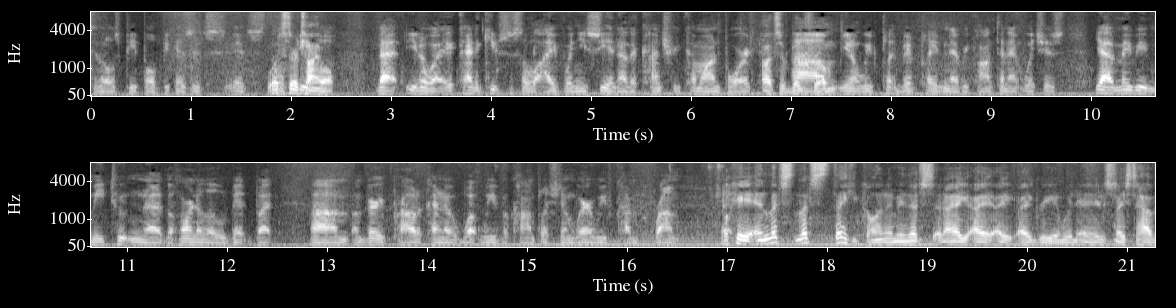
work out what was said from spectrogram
to those people because it's it's Well, those their time. That you know it kind of keeps us alive when you see another country come on board. Oh, a big. Um, you know, we've been played in every continent, which is yeah, maybe me tooting uh, the horn a little bit, but um, I'm very proud of kind of what we've accomplished and where we've come from. Okay, and let's let's thank you, Colin. I mean, that's and I I, I, agree, and, we, and it's nice to have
